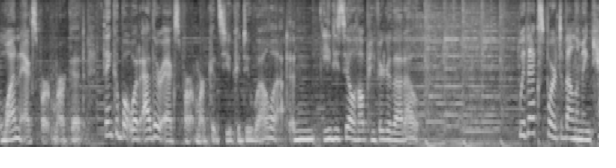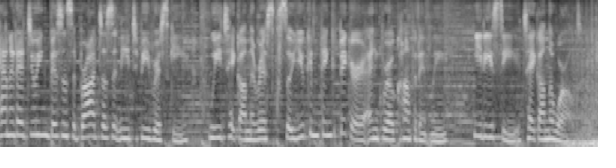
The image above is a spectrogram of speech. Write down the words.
one export market. Think about what other export markets you could do well at, and EDC will help you figure that out. With Export Development Canada, doing business abroad doesn't need to be risky. We take on the risks so you can think bigger and grow confidently. EDC, take on the world.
